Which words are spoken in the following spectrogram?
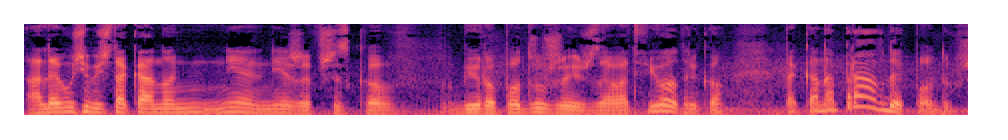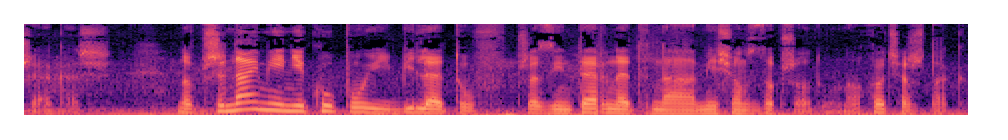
Ale musi być taka, no nie, nie, że wszystko biuro podróży już załatwiło, tylko taka naprawdę podróż jakaś. No przynajmniej nie kupuj biletów przez internet na miesiąc do przodu. No chociaż tak.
